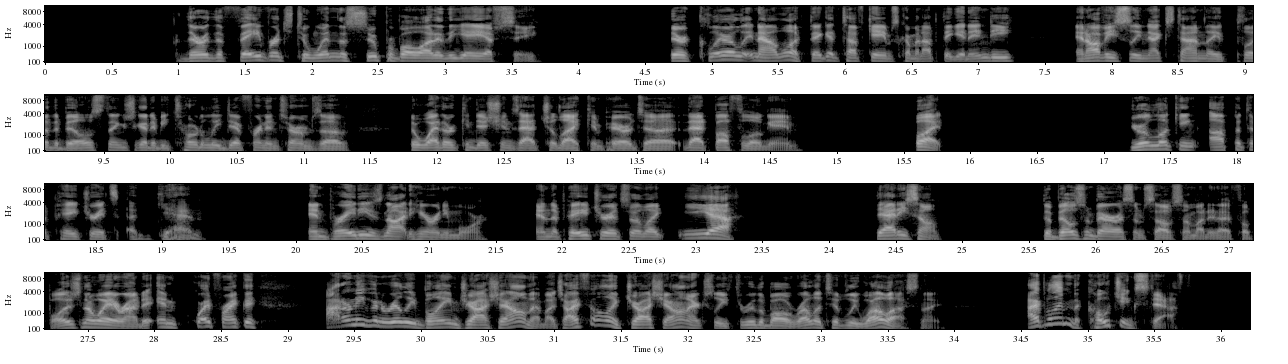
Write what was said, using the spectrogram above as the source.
They're the favorites to win the Super Bowl out of the AFC. They're clearly now look, they get tough games coming up. They get Indy, and obviously next time they play the Bills, things are going to be totally different in terms of the weather conditions at Gillette compared to that Buffalo game. But you're looking up at the Patriots again. And Brady's not here anymore. And the Patriots are like, yeah, daddy's home. The Bills embarrass themselves on Monday Night Football. There's no way around it. And quite frankly, I don't even really blame Josh Allen that much. I felt like Josh Allen actually threw the ball relatively well last night. I blame the coaching staff.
